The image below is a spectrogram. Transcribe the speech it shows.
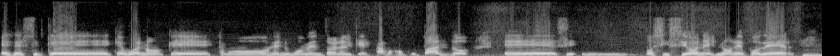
es decir, que, bueno, que estamos en un momento en el que estamos ocupando eh, mm, posiciones ¿no? de poder, mm.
